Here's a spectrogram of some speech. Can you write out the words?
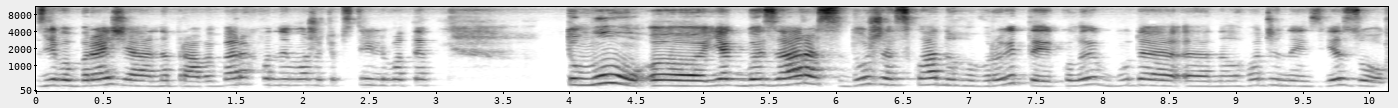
з лівобережжя на правий берег вони можуть обстрілювати. Тому е, якби зараз дуже складно говорити, коли буде налагоджений зв'язок.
